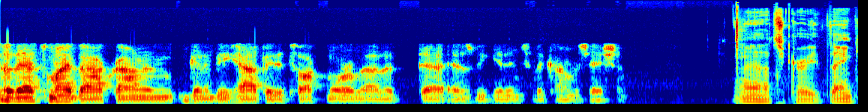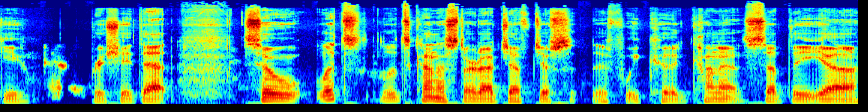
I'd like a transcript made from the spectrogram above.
So that's my background, and I'm going to be happy to talk more about it uh, as we get into the conversation. that's great. Thank you. Appreciate that. So let's let's kind of start out, Jeff. Just if we could kind of set the uh,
